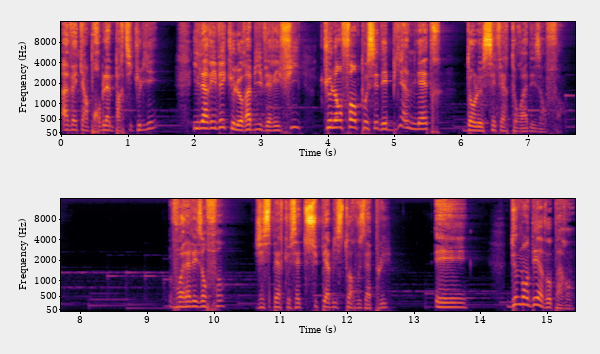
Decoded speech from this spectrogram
avec un problème particulier, il arrivait que le rabbi vérifie que l'enfant possédait bien une lettre dans le Sefer Torah des enfants. Voilà les enfants, j'espère que cette superbe histoire vous a plu. Et demandez à vos parents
